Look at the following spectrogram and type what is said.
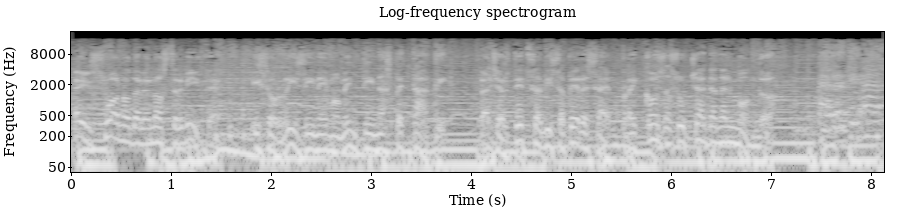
è il suono delle nostre vite, i sorrisi nei momenti inaspettati, la certezza di sapere sempre cosa succede nel mondo. RTL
